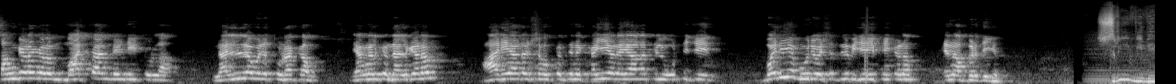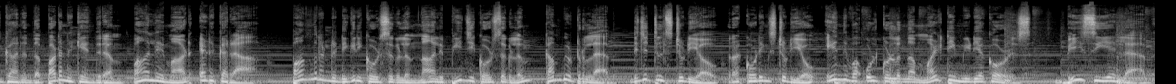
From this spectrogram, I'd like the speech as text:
സങ്കടങ്ങളും മാറ്റാൻ വേണ്ടിയിട്ടുള്ള നല്ല ഒരു തുടക്കം ഞങ്ങൾക്ക് നൽകണം. ആര്യാടൻ ഷൗക്കത്തിന് കൈയടയാളത്തിൽ വോട്ട് ചെയ്ത് വലിയ ഭൂരിപക്ഷത്തിൽ വിജയിപ്പിക്കണം എന്ന് അഭ്യർത്ഥിക്കുന്നു. ശ്രീ വിവേകാനന്ദ പഠന കേന്ദ്രം പാലേമാട് എടക്കര. പന്ത്രണ്ട് ഡിഗ്രി കോഴ്സുകളും നാല് പി ജി കോഴ്സുകളും computer lab digital studio recording studio എന്നിവ ഉൾക്കൊള്ളുന്ന multimedia course B C A lab.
